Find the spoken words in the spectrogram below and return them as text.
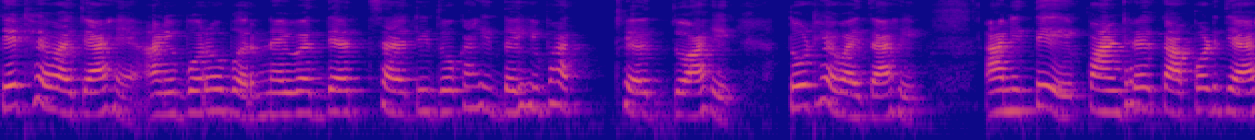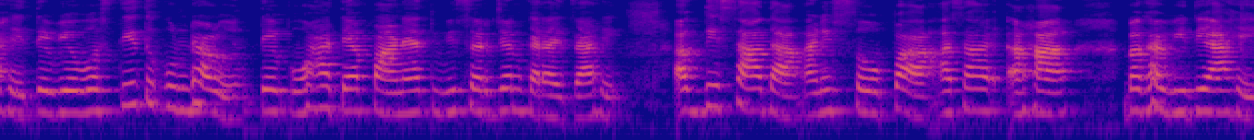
ते ठेवायचे आहे. आणि बरोबर नैवेद्यासाठी जो काही दही भात ठे जो आहे तो ठेवायचा आहे. आणि ते पांढरे कापड जे आहे ते व्यवस्थित गुंढाळून ते वाहत्या पाण्यात विसर्जन करायचं आहे. अगदी साधा आणि सोपा असा हा बघा विधी आहे.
